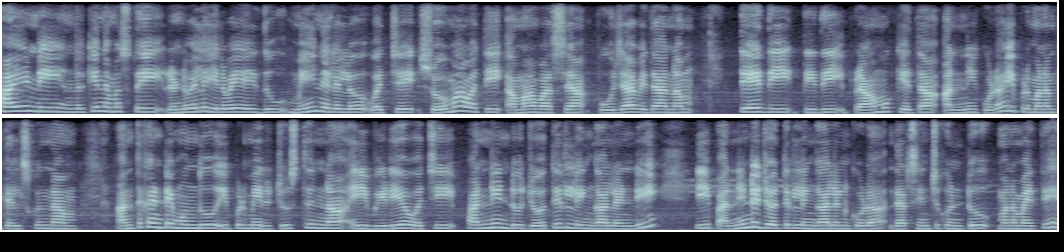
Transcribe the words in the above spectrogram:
హాయ్ అండి అందరికీ నమస్తే. రెండు వేల ఇరవై ఐదు మే నెలలో వచ్చే సోమావతి అమావాస్య పూజా విధానం తేదీ తిది ప్రాముఖ్యత అన్నీ కూడా ఇప్పుడు మనం తెలుసుకుందాం. అంతకంటే ముందు ఇప్పుడు మీరు చూస్తున్న ఈ వీడియో వచ్చి పన్నెండు జ్యోతిర్లింగాలండి. ఈ పన్నెండు జ్యోతిర్లింగాలను కూడా దర్శించుకుంటూ మనమైతే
